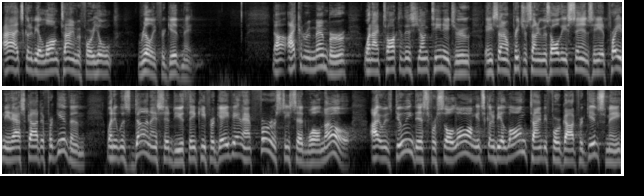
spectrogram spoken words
Ah, it's going to be a long time before He'll really forgive me. Now, I can remember when I talked to this young teenager, and he said, I'm a preacher son, he was all these sins, and he had prayed and he'd asked God to forgive him. When it was done, I said, Do you think he forgave you? And at first, he said, Well, no. I was doing this for so long, it's going to be a long time before God forgives me.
